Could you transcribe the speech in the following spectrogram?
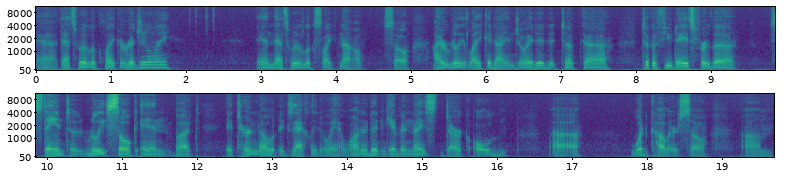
Uh, that's what it looked like originally. And that's what it looks like now. So, I really like it. I enjoyed it. It took, uh, took a few days for the stain to really soak in, but it turned out exactly the way I wanted it and gave it a nice dark old uh, wood colors. So um,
